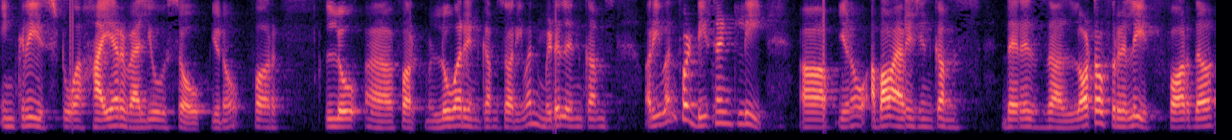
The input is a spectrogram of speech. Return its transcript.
increased to a higher value. So, you know, for low, uh, for lower incomes or even middle incomes or even for decently, uh, you know, above average incomes, there is a lot of relief for the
